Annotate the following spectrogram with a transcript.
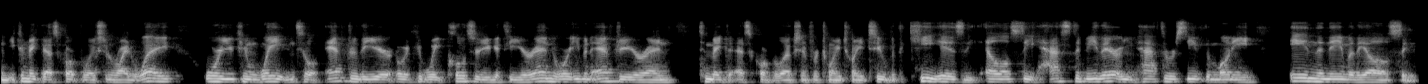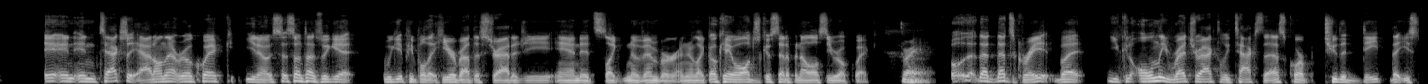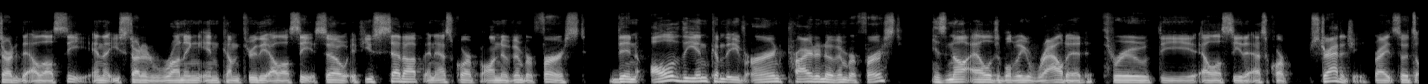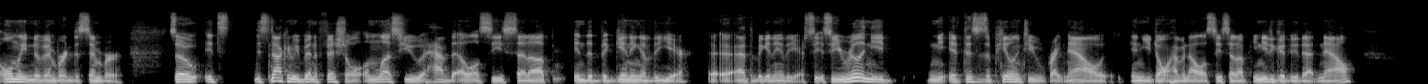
you can make that S corporation right away, or you can wait until after the year, or you could wait closer you get to year end, or even after year end to make the S corp election for 2022. But the key is the LLC has to be there, and you have to receive the money in the name of the LLC. And, and to actually add on that real quick, you know, so sometimes we get we get people that hear about the strategy and it's like November and they're like, okay, well, I'll just go set up an LLC real quick. Right. Well, that, that that's great, but you can only retroactively tax the S corp to the date that you started the LLC and that you started running income through the LLC. So if you set up an S corp on November 1st, then all of the income that you've earned prior to November 1st is not eligible to be routed through the LLC, the S corp strategy, right? So it's only November and December. So it's it's not going to be beneficial unless you have the LLC set up in the beginning of the year, at the beginning of the year. So, so you really need, if this is appealing to you right now and you don't have an LLC set up, you need to go do that now.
